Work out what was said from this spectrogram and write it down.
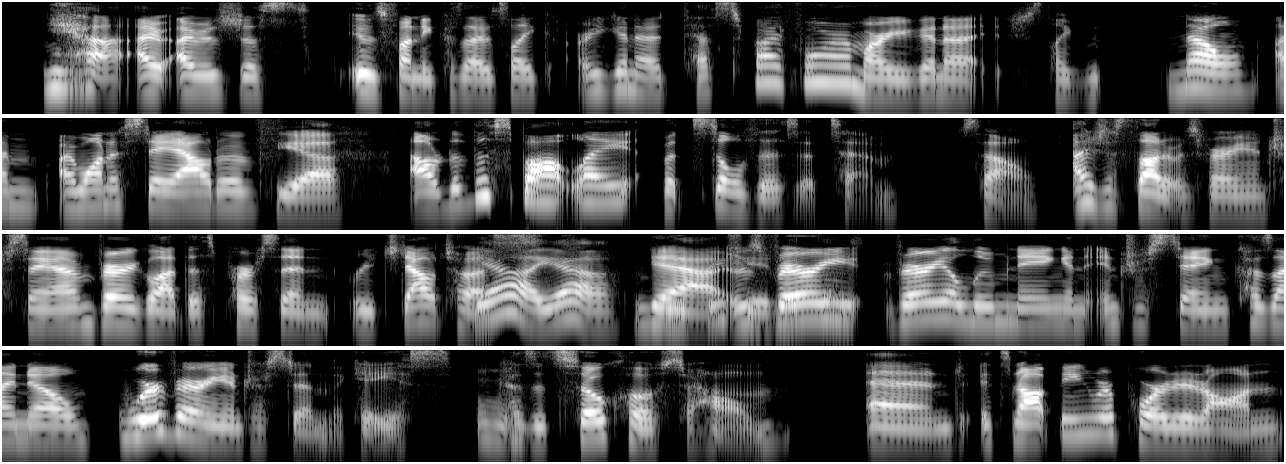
yeah, I I was just it was funny cuz I was like, "Are you going to testify for him? Are you going to She's like, "No, I'm I want to stay out of yeah, out of the spotlight, but still visits him. So I just thought it was very interesting. I'm very glad this person reached out to us. Yeah, yeah. Yeah, it was very, very illuminating and interesting because I know we're very interested in the case Mm-hmm. because it's so close to home and it's not being reported on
